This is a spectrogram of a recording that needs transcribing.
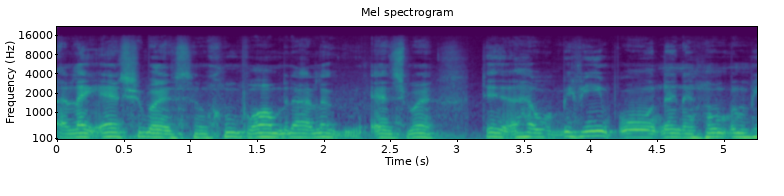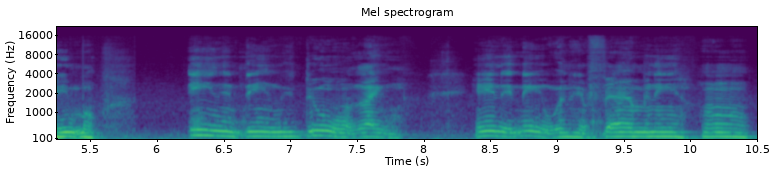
I like instruments and I like instruments to help people and helping people. Anything they do, like anything with your family, home,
